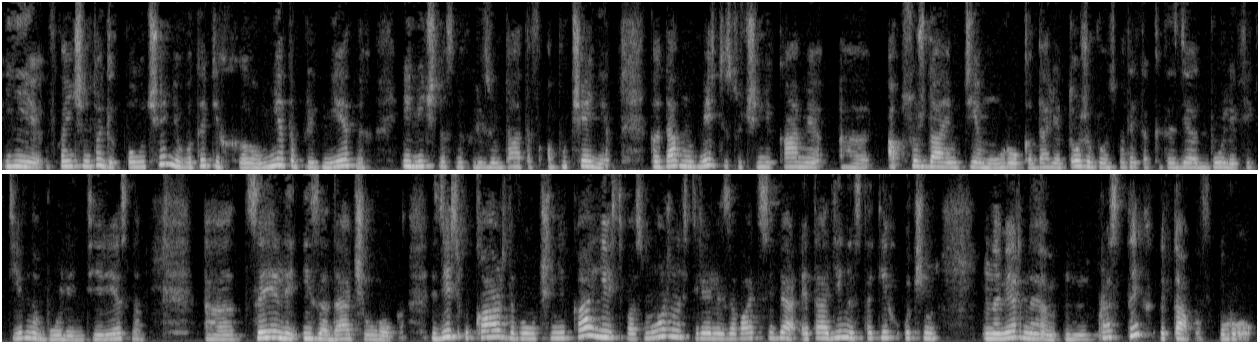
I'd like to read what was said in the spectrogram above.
и в конечном итоге к получению вот этих э, метапредметных и личностных результатов обучения. Когда мы вместе с учениками э, обсуждаем тему урока, далее тоже будем смотреть, как это сделать более эффективно, более интересно, э, цели и задачи урока. Здесь у каждого ученика есть возможность реализовать себя. Это один из таких очень, наверное, простых этапов урока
